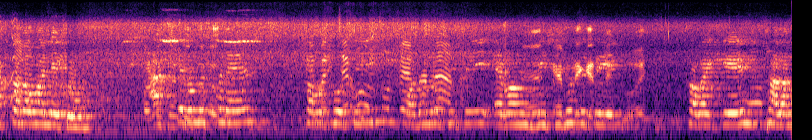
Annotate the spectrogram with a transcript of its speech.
আসসালামু আলাইকুম। আজকের অনুষ্ঠানে সভাপতি প্রধান অতিথি এবং বিশেষ অতিথি সবাইকে সালাম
